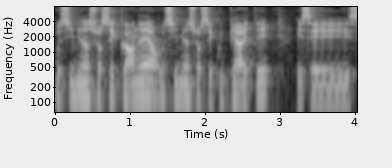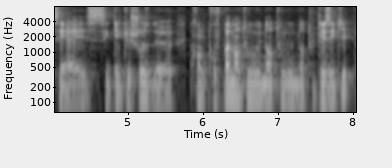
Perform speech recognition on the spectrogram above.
aussi bien sur ses corners, aussi bien sur ses coups de pied arrêtés. Et c'est, quelque chose qu'on ne trouve pas dans, tout, dans, tout, dans toutes les équipes.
